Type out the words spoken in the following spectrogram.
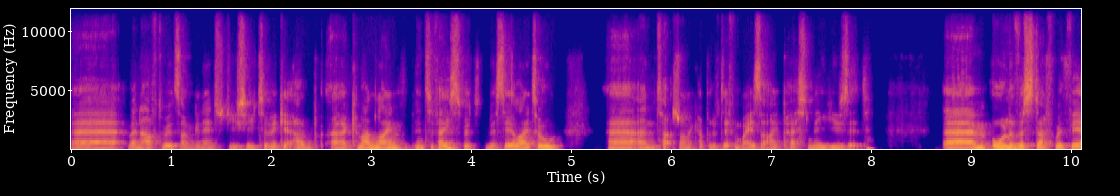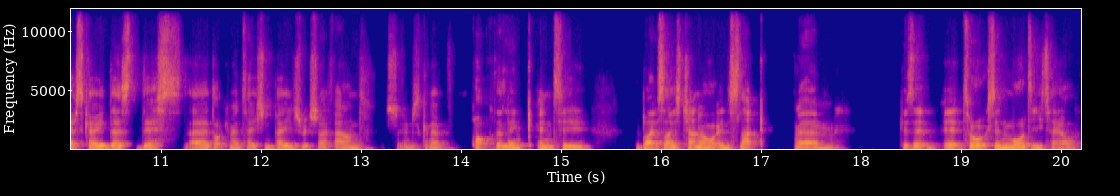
uh, then afterwards I'm going to introduce you to the GitHub uh, command line interface with the CLI tool, uh, and touch on a couple of different ways that I personally use it. Um, all of the stuff with VS Code, there's this uh, documentation page, which I found, so I'm just going to pop the link into the bite size channel in Slack, because it, it talks in more detail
